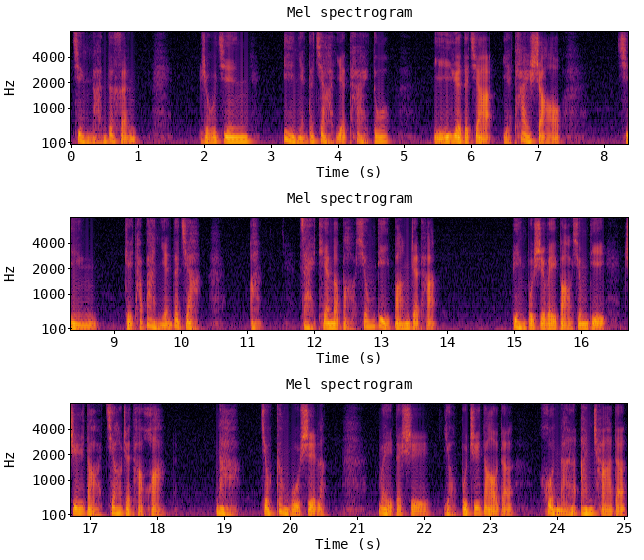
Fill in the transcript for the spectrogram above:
竟难得很。如今一年的假也太多，一月的假也太少，竟给他半年的假。再添了宝兄弟帮着他，并不是为宝兄弟知道教着他画，那。就更误事了，为的是有不知道的或难安插的，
